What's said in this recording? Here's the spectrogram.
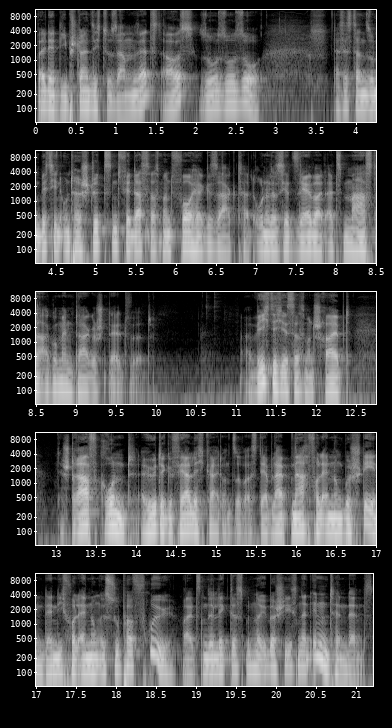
weil der Diebstahl sich zusammensetzt aus so, so, so. Das ist dann so ein bisschen unterstützend für das, was man vorher gesagt hat, ohne dass es jetzt selber als Masterargument dargestellt wird. Wichtig ist, dass man schreibt, der Strafgrund, erhöhte Gefährlichkeit und sowas, der bleibt nach Vollendung bestehen, denn die Vollendung ist super früh, weil es ein Delikt ist mit einer überschießenden Innentendenz.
